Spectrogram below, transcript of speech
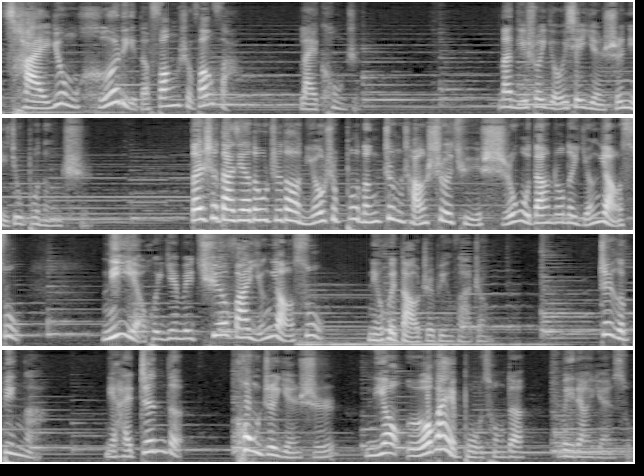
采用合理的方式方法来控制。那你说有一些饮食你就不能吃，但是大家都知道，你要是不能正常摄取食物当中的营养素，你也会因为缺乏营养素，你会导致并发症。这个病啊。你还真的控制饮食，你要额外补充的微量元素，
